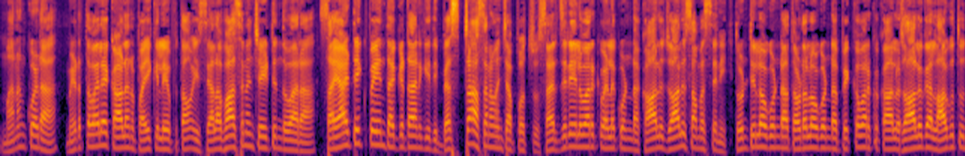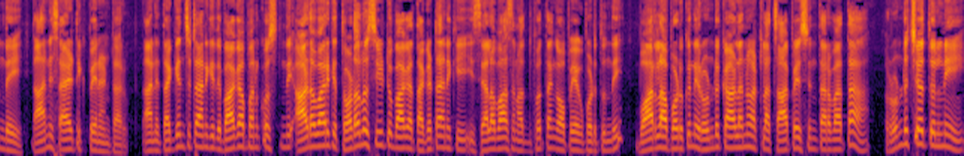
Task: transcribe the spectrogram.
మనం కూడా మిడత వలె కాళ్ళను పైకి లేపుతాం. ఈ శలభాసనం చేయటం ద్వారా సయాటిక్ పెయిన్ తగ్గటానికి ఇది బెస్ట్ ఆసనం అని చెప్పొచ్చు. సర్జరీల వరకు వెళ్ళకుండా కాలు జాలు సమస్యని తొంటిలో గుండా తొడలో గుండా పిక్క వరకు కాలు జాలుగా లాగుతుంది దాన్ని సయాటిక్ పెయిన్ అంటారు. దాన్ని తగ్గించడానికి ఇది బాగా పనికొస్తుంది. ఆడవారికి తొడలు సీటు బాగా తగ్గటానికి ఈ శలభాసన అద్భుతంగా ఉపయోగపడుతుంది. బోర్లా పడుకుని రెండు కాళ్ళను అట్లా చాపేసిన తర్వాత రెండు చేతుల్ని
